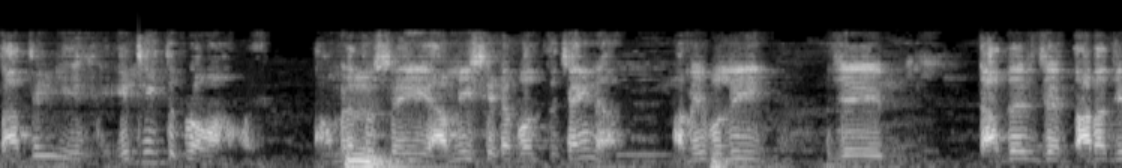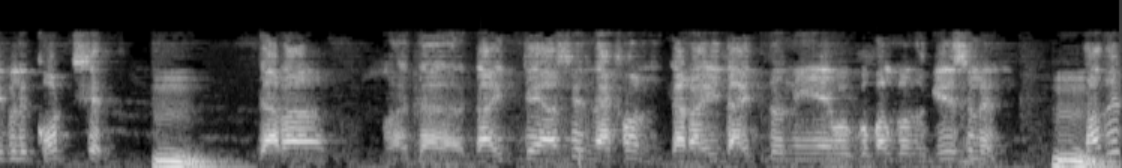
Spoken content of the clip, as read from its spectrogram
তাতেই এটাই তো প্রমাণ হয়। আমরা তো সেই আমি সেটা বলতে চাই না। আমি বলি যে তাদের যে তারা যেগুলো করছেন হুম। যারা দায়িত্বে আছেন এখন যারা এই দায়িত্ব নিয়ে গোপালগঞ্জ গিয়েছিলেন তাদের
